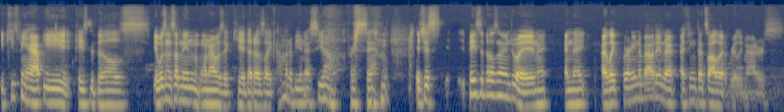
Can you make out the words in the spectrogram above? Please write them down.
it keeps me happy. It pays the bills. It wasn't something when I was a kid that I was like, I'm gonna be an SEO person. it just it pays the bills and I enjoy it, and I and I I like learning about it. And I, I think that's all that really matters.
